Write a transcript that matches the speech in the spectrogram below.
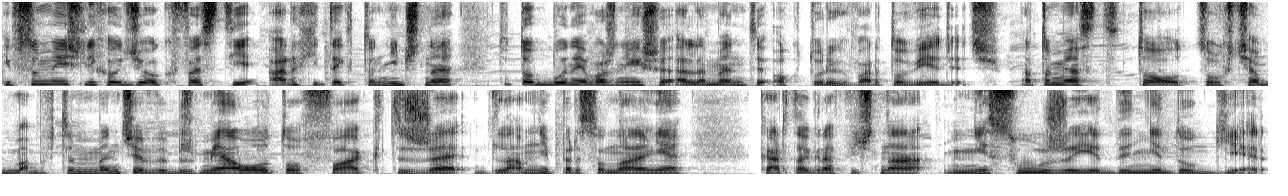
I w sumie jeśli chodzi o kwestie architektoniczne, to to były najważniejsze elementy, o których warto wiedzieć. Natomiast to, co chciałbym, aby w tym momencie wybrzmiało, to fakt, że dla mnie personalnie karta graficzna nie służy jedynie do gier.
